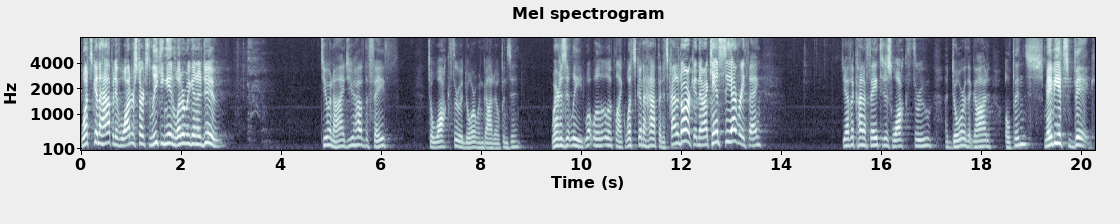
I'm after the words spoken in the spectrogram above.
What's going to happen if water starts leaking in? What are we going to do? Do you and I, do you have the faith to walk through a door when God opens it? Where does it lead? What will it look like? What's going to happen? It's kind of dark in there. I can't see everything. Do you have the kind of faith to just walk through a door that God opens? Maybe it's big,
